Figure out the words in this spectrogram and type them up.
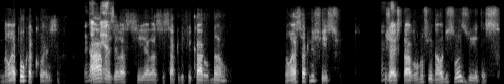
Não é pouca coisa. Não ah, mesmo. mas elas se, elas se sacrificaram. Não. Não é sacrifício. Uhum. Já estavam no final de suas vidas.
